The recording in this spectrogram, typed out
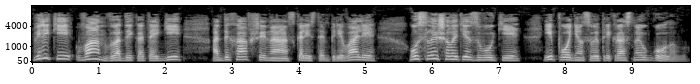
Великий Ван, владыка тайги, отдыхавший на скалистом перевале, услышал эти звуки и поднял свою прекрасную голову.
